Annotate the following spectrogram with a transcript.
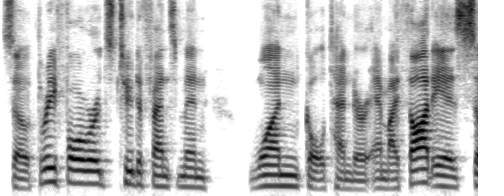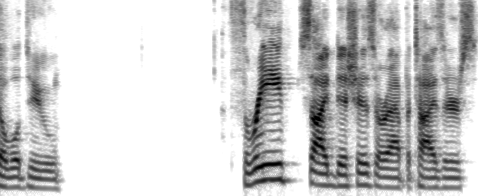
So, three forwards, two defensemen, one goaltender. And my thought is so we'll do three side dishes or appetizers,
